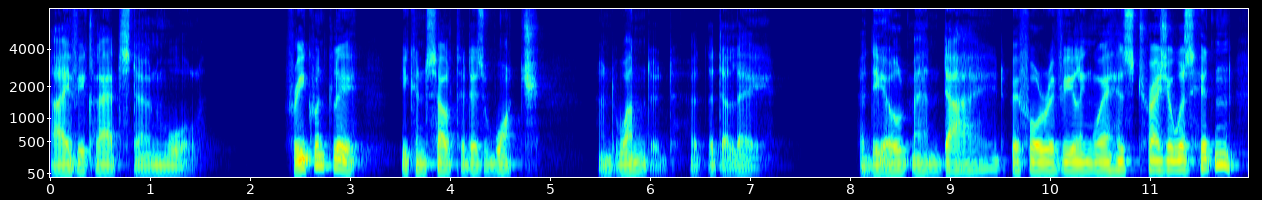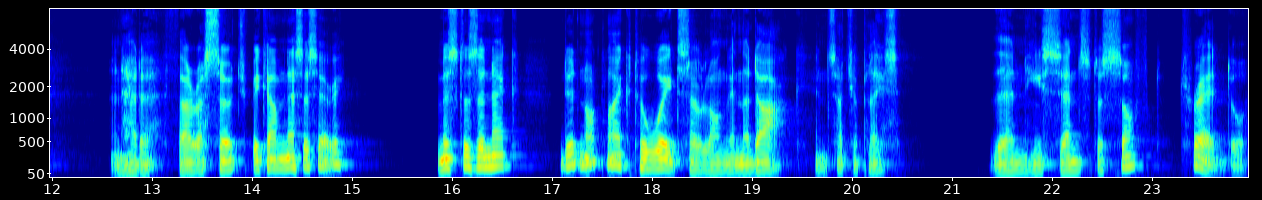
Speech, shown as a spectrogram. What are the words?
ivy clad stone wall. Frequently he consulted his watch and wondered at the delay. Had the old man died before revealing where his treasure was hidden? and had a thorough search become necessary? Mr. Czanek did not like to wait so long in the dark in such a place. Then he sensed a soft tread or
